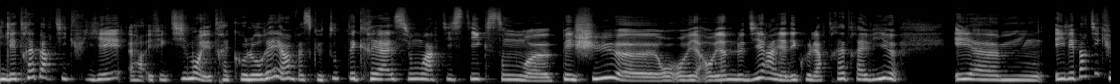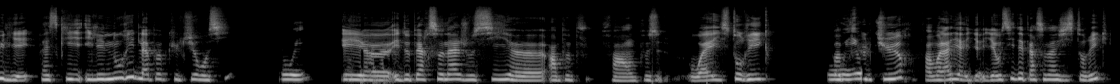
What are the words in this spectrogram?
il est très particulier. Alors effectivement, il est très coloré, hein, parce que toutes tes créations artistiques sont, heu, péchues, heu, on on vient de le dire, hein, il y a des couleurs très, très vives et et il est particulier parce qu'il il est nourri de la pop culture aussi Oui. Et et de personnages aussi, un peu plus enfin on peut ouais, historiques, pop Oui. culture, enfin voilà, il y y a aussi des personnages historiques.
